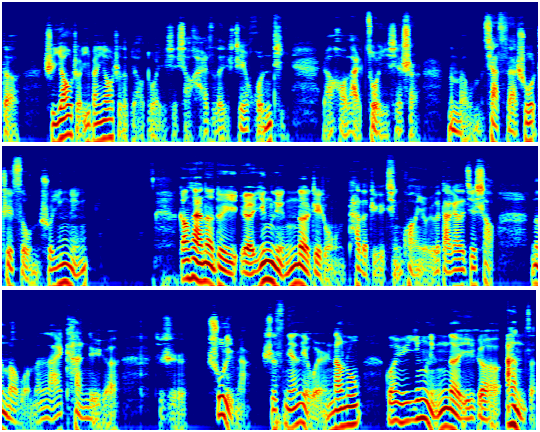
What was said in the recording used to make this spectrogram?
的，是夭折，一般夭折的比较多一些小孩子的这些魂体，然后来做一些事儿。那么我们下次再说，这次我们说婴灵。刚才呢，对呃婴灵的这种他的这个情况有一个大概的介绍。那么我们来看这个，就是书里面十四年猎鬼人当中。关于英灵的一个案子，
